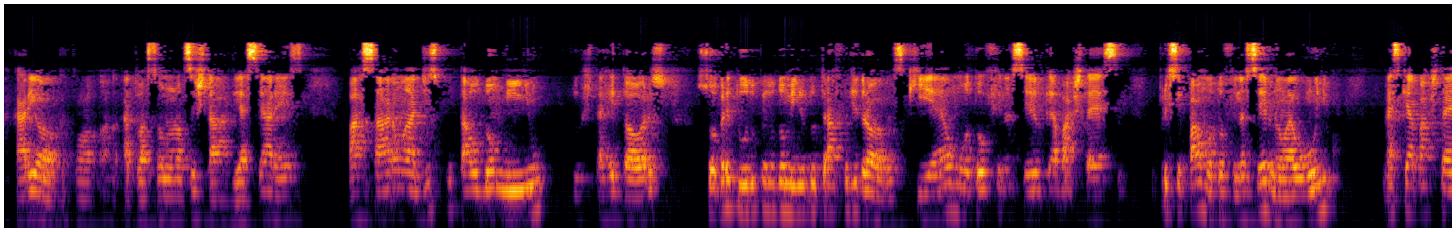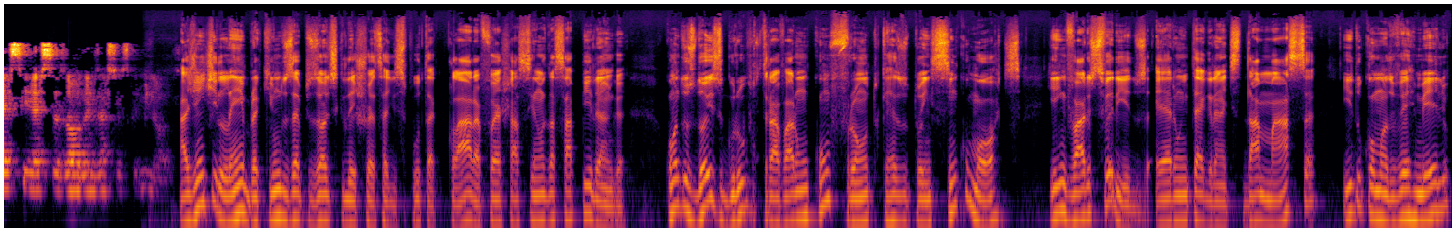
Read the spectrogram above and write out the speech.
a Carioca, com a atuação no nosso estado, e a Cearense, passaram a disputar o domínio dos territórios, sobretudo pelo domínio do tráfico de drogas, que é o motor financeiro que abastece, o principal motor financeiro, não é o único, mas que abastece essas organizações criminosas. A gente lembra que um dos episódios que deixou essa disputa clara foi a chacina da Sapiranga, quando os dois grupos travaram um confronto que resultou em cinco mortes e em vários feridos. Eram integrantes da Massa e do Comando Vermelho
